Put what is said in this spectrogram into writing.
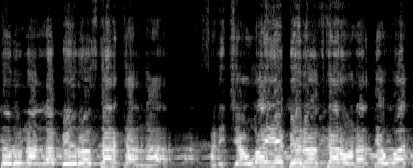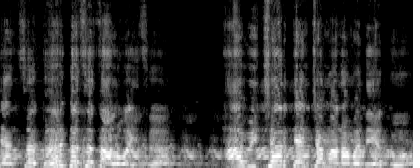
तरुणांना बेरोजगार करणार. आणि जेव्हा हे बेरोजगार होणार तेव्हा त्यांचं घर कसं चालवायचं हा विचार त्यांच्या मनामध्ये येतो.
